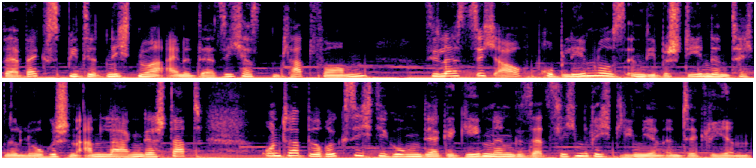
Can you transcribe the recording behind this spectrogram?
WebEx bietet nicht nur eine der sichersten Plattformen, sie lässt sich auch problemlos in die bestehenden technologischen Anlagen der Stadt unter Berücksichtigung der gegebenen gesetzlichen Richtlinien integrieren.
